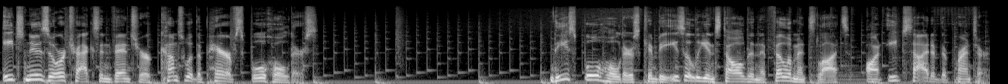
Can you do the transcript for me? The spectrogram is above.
Each new Zortrax Inventure comes with a pair of spool holders. These spool holders can be easily installed in the filament slots on each side of the printer.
